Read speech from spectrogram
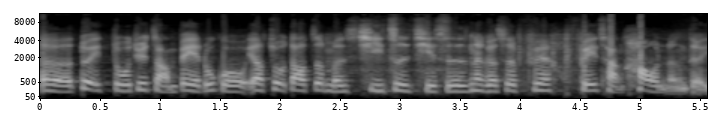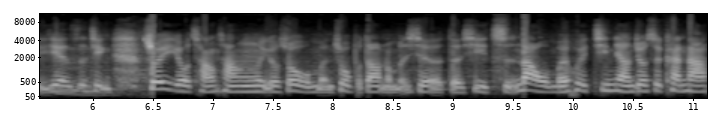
呃对独居长辈如果要做到这么细致，其实那个是非非常耗能的一件事情，所以有常常有时候我们做不到那么些的细致，那我们会尽量就是看他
